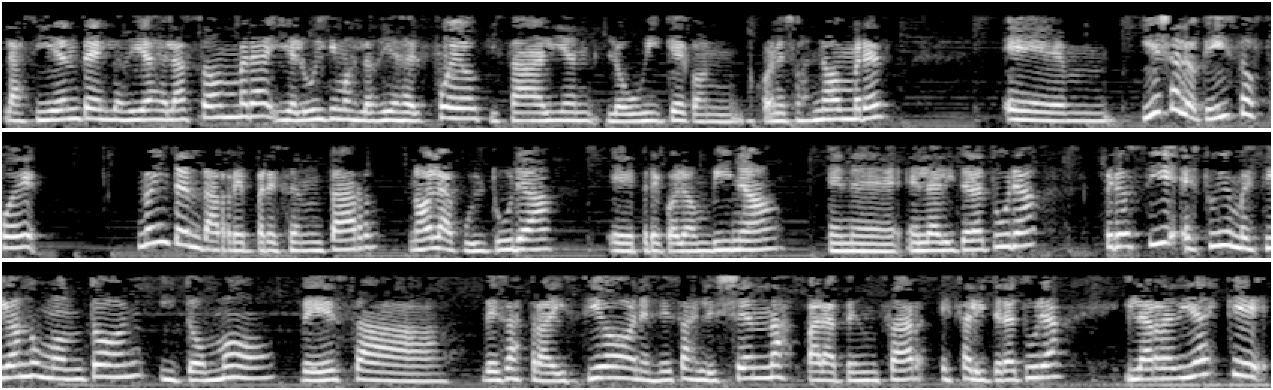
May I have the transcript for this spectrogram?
la siguiente es Los días de la sombra y el último es Los días del fuego, quizá alguien lo ubique con, con esos nombres. Eh, y ella lo que hizo fue no intenta representar ¿no? la cultura eh, precolombina en, eh, en la literatura, pero sí estuvo investigando un montón y tomó de, esa, de esas tradiciones, de esas leyendas para pensar esta literatura y la realidad es que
